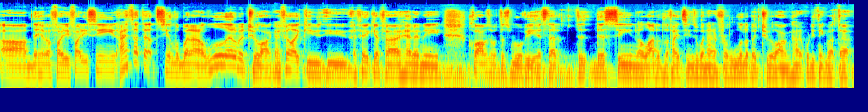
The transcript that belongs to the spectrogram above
Um, they have a fighty fighty scene. I thought that scene went on a little bit too long. I feel like you, you I think if I had any qualms with this movie, it's that th- this scene and a lot of the fight scenes went on for a little bit too long. How, what do you think about that?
